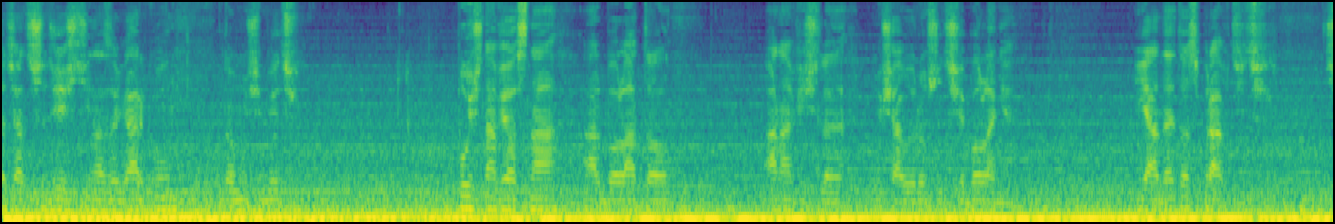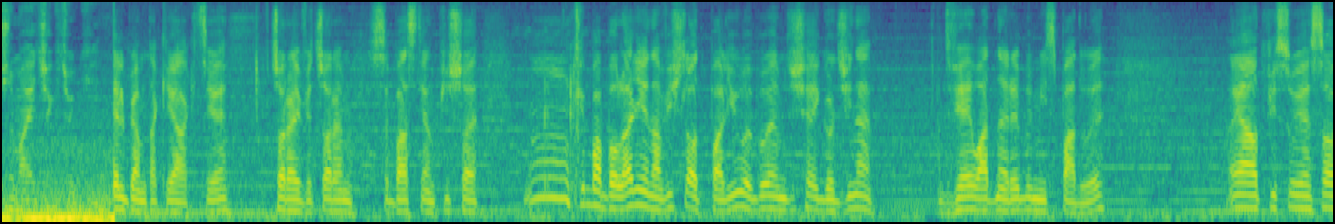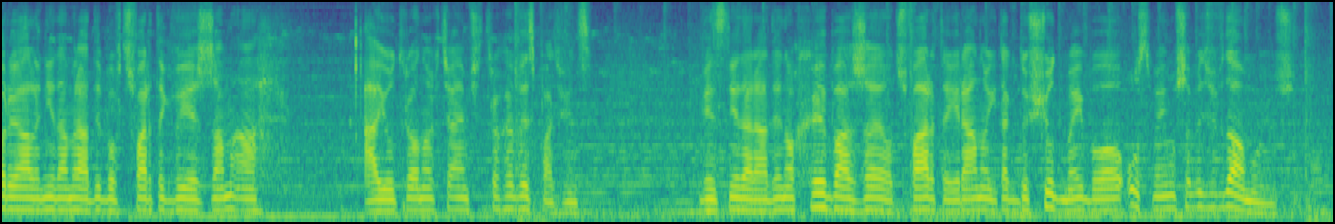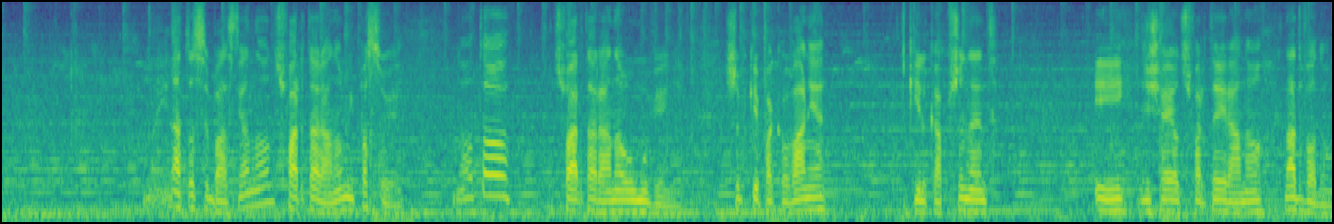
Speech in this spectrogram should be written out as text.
3.30 na zegarku. To musi być późna wiosna albo lato, a na Wiśle musiały ruszyć się bolenie. Jadę to sprawdzić. Trzymajcie kciuki. Uwielbiam takie akcje. Wczoraj wieczorem Sebastian pisze "Mm, chyba bolenie na Wiśle odpaliły. Byłem dzisiaj godzinę. Dwie ładne ryby mi spadły. A ja odpisuję sorry, ale nie dam rady, bo w czwartek wyjeżdżam, a, a jutro no chciałem się trochę wyspać, więc więc nie da rady, no chyba, że o czwartej rano i tak do siódmej, bo o ósmej muszę być w domu już. No i na to Sebastian, no czwarta rano mi pasuje. No to czwarta rano umówienie. Szybkie pakowanie, kilka przynęt i dzisiaj o czwartej rano nad wodą.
